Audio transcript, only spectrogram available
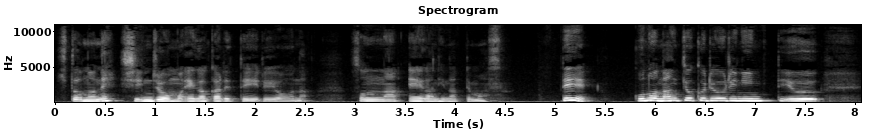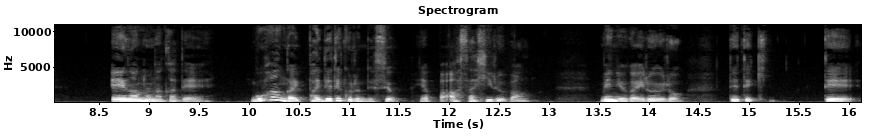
人のね、心情も描かれているような、そんな映画になってます。で、この南極料理人っていう映画の中で、ご飯がいっぱい出てくるんですよ。やっぱ朝昼晩。メニューがいろいろ出てきて、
